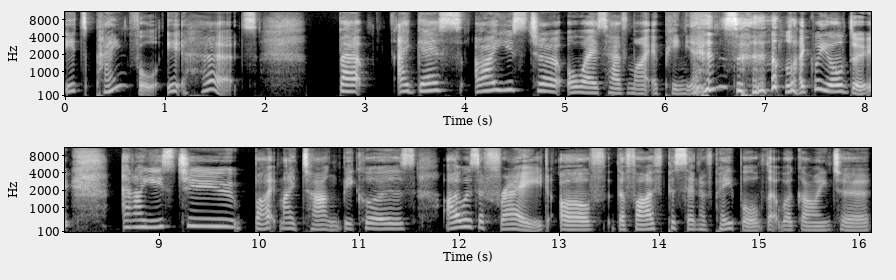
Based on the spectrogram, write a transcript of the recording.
it's painful, it hurts. But I guess I used to always have my opinions, like we all do. And I used to bite my tongue because I was afraid of the 5% of people that were going to,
